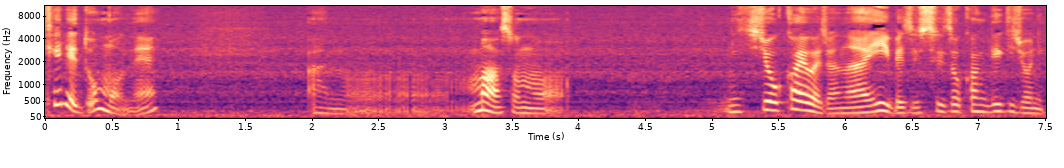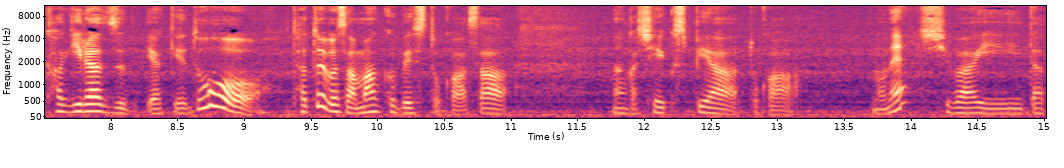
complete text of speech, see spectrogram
けれどもねあのー、まあその日常会話じゃない別に水族館劇場に限らずやけど例えばさマクベスとかさなんかシェイクスピアとかのね芝居だっ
